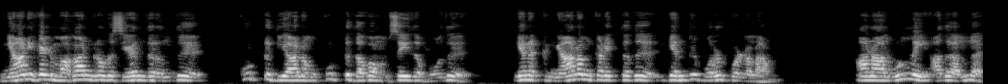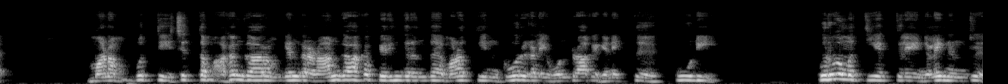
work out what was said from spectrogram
ஞானிகள் மகான்களோடு சேர்ந்திருந்து கூட்டு தியானம் கூட்டு தவம் செய்த போது எனக்கு ஞானம் கிடைத்தது என்று பொருள் கொள்ளலாம். ஆனால் உண்மை அது அல்ல. மனம் புத்தி சித்தம் அகங்காரம் என்கிற நான்காக பிரிந்திருந்த மனத்தின் கூறுகளை ஒன்றாக இணைத்து கூடி குருவ மத்தியத்திலே நிலை நின்று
